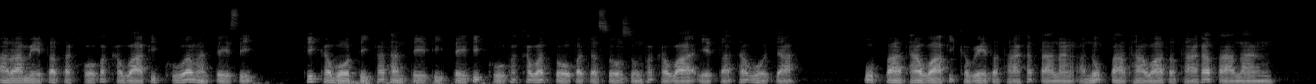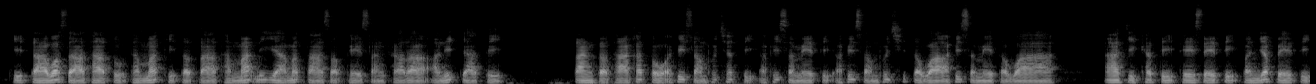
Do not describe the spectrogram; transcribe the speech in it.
อาราเมตตะโคพักขวาภิกขุวมันเตสิภิกขโวติพัทันเตติเตภิกขุพักขวัตโตปัจจโสสุงพักขวาเอตทะโวจะอุปาทาวาภิกขเวตถาคตานังอนุปาทาวาตถาคตานังทิตาวสาธาตุธรรมทิตตาธรรมนิยามตาสเพสังขาราอนิจจติ ตังตถาคโตอภิสัมพุชติ อภิสเมติ อภิสัมพุชิตวา อภิสเมตวา อาจิคติเทเสติ ปัญญเปติ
